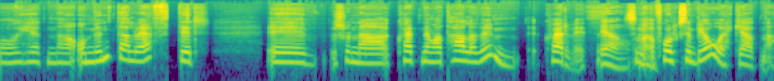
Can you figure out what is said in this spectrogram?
og hérna og myndi alveg eftir svona hvernig maður talað um hverfið sem, fólk sem bjó ekki aðna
